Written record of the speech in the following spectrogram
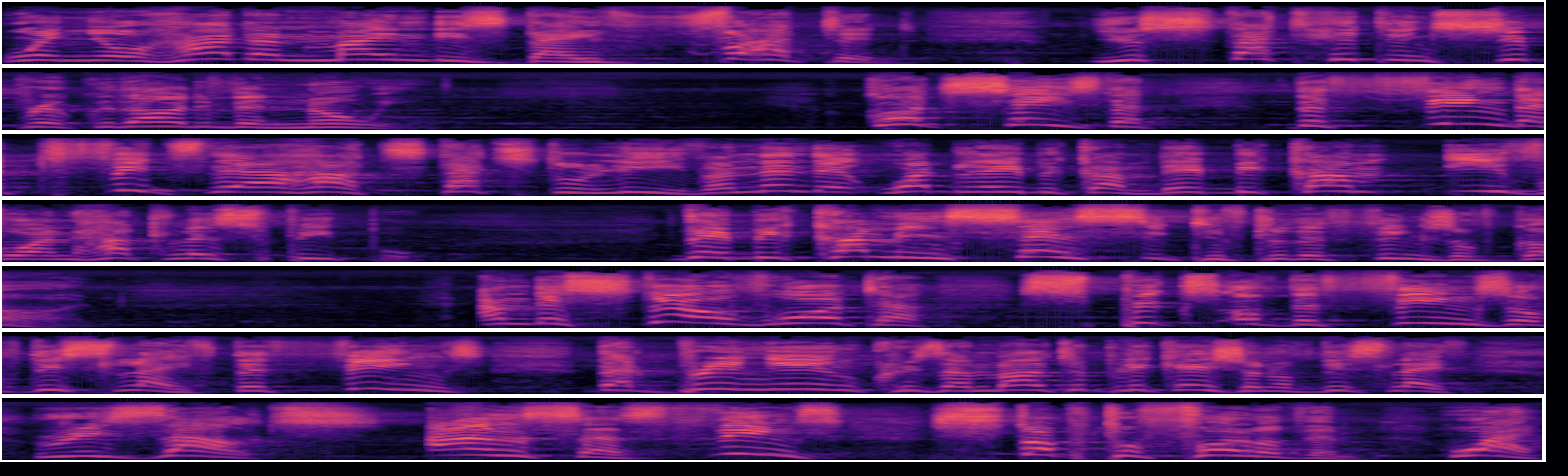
When your heart and mind is diverted, you start hitting shipwreck without even knowing. God says that the thing that fits their heart starts to leave. And then they, what do they become? They become evil and heartless people. They become insensitive to the things of God. And the stir of water speaks of the things of this life, the things that bring increase and multiplication of this life, results, answers, things stop to follow them. Why?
